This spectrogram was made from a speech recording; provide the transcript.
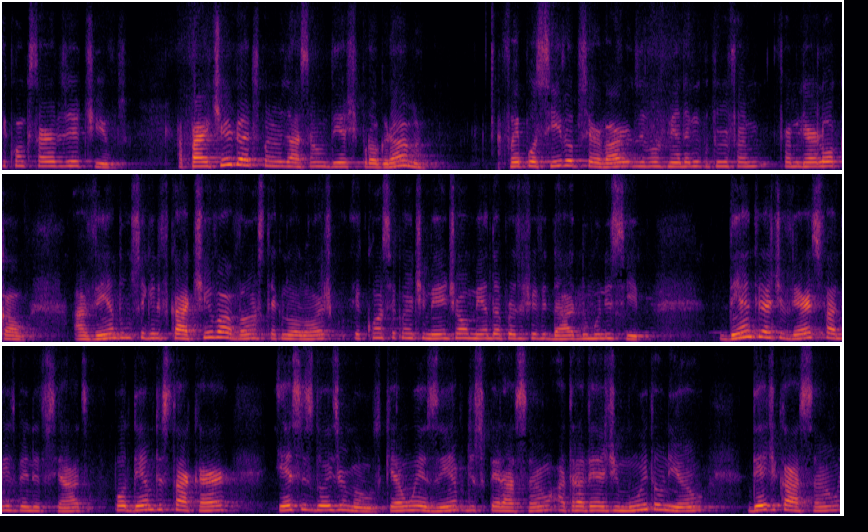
e conquistar objetivos. A partir da disponibilização deste programa, foi possível observar o desenvolvimento da agricultura familiar local, havendo um significativo avanço tecnológico e, consequentemente, aumento da produtividade no município. Dentre as diversas famílias beneficiadas, podemos destacar esses dois irmãos, que é um exemplo de superação através de muita união, dedicação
